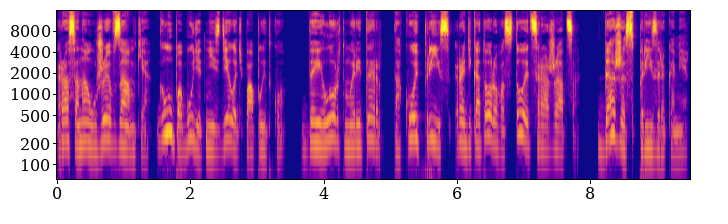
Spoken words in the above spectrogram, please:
раз она уже в замке, глупо будет не сделать попытку. Да и лорд Маритер – такой приз, ради которого стоит сражаться, даже с призраками.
